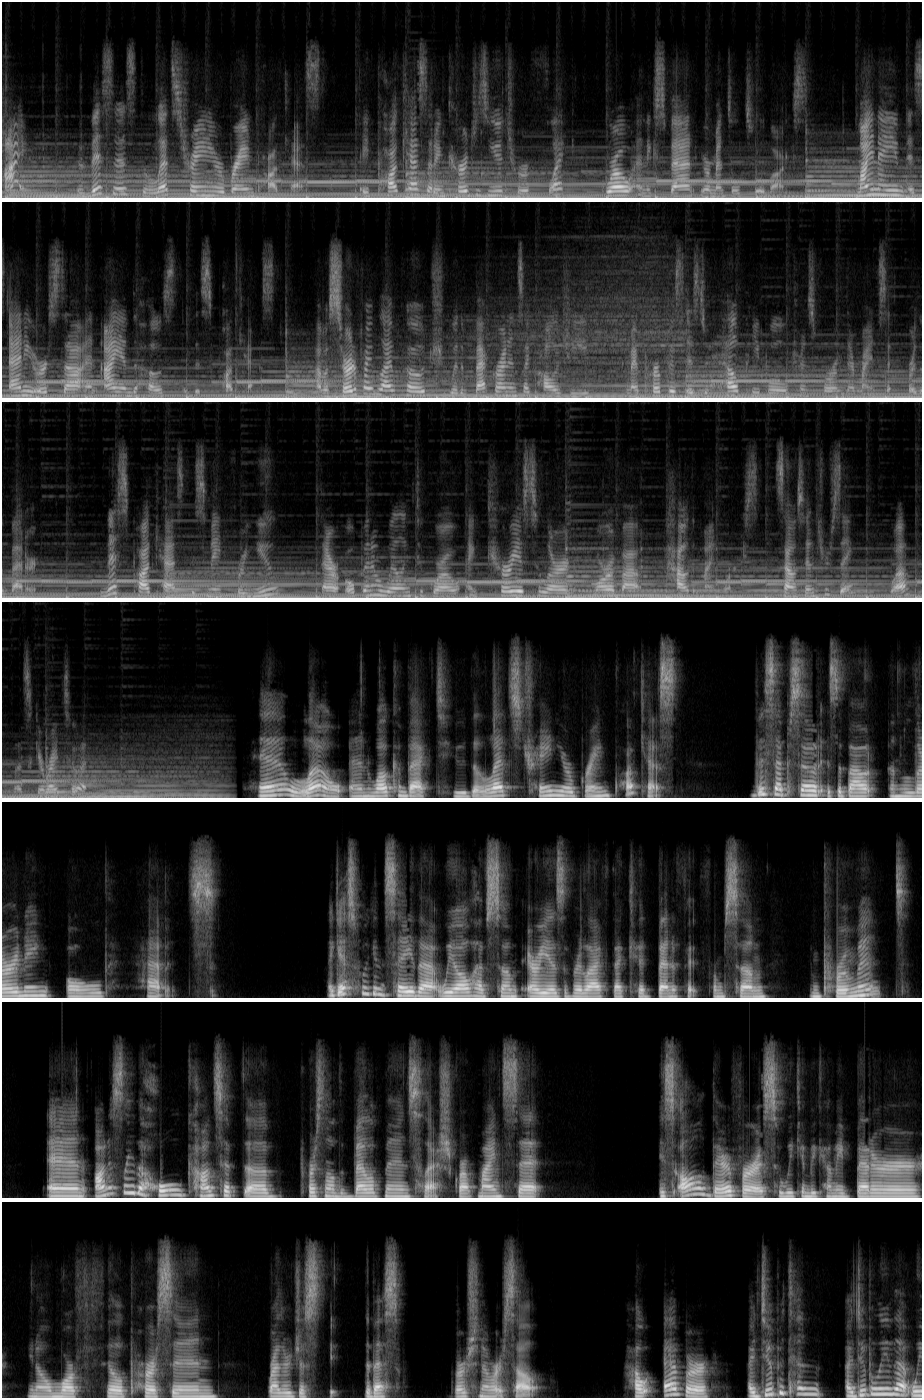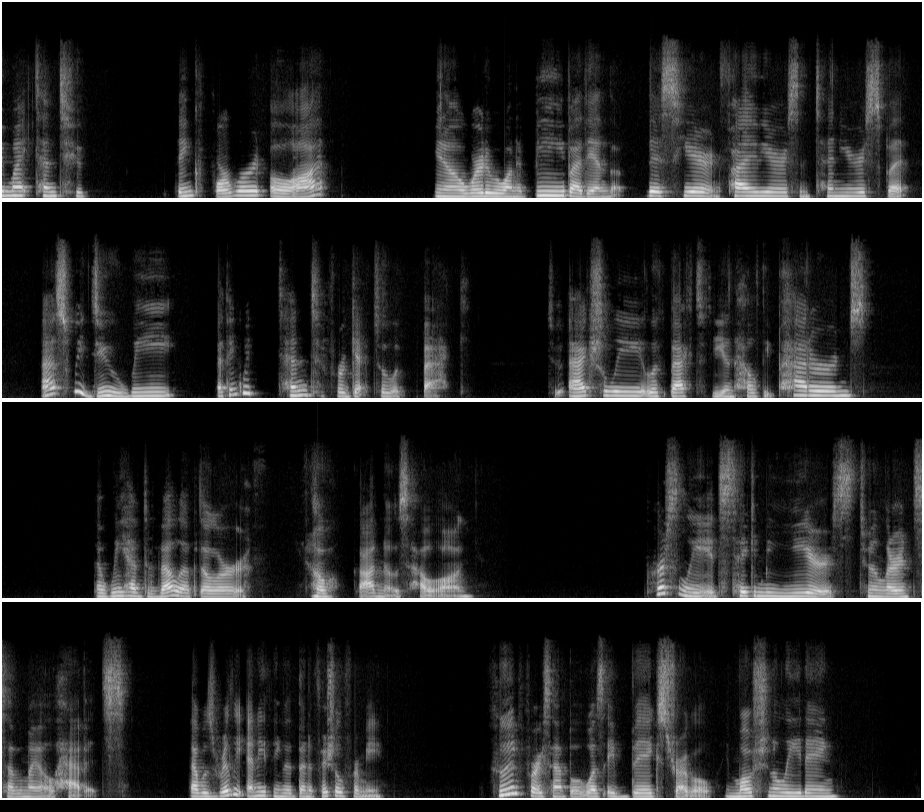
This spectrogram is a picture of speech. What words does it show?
Hi, this is the Let's Train Your Brain podcast, a podcast that encourages you to reflect, grow, and expand your mental toolbox. My name is Annie Ursta, and I am the host of this podcast. I'm a certified life coach with a background in psychology, and my purpose is to help people transform their mindset for the better. This podcast is made for you that are open and willing to grow and curious to learn more about how the mind works. Sounds interesting? Well, let's get right to it. Hello, and welcome back to the Let's Train Your Brain podcast. This episode is about unlearning old habits. I guess we can say that we all have some areas of our life that could benefit from some improvement. And honestly, the whole concept of personal development slash growth mindset is all there for us so we can become a better, you know, more fulfilled person, rather just the best version of ourselves. However, I do pretend I do believe that we might tend to think forward a lot. You know, where do we want to be by the end of this year, and five years, and 10 years? But as we do, we I think we tend to forget to look back, to actually look back to the unhealthy patterns that we have developed over, you know, God knows how long. Personally, it's taken me years to unlearn some of my old habits. That was really anything but beneficial for me. Food, for example, was a big struggle. Emotional eating,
